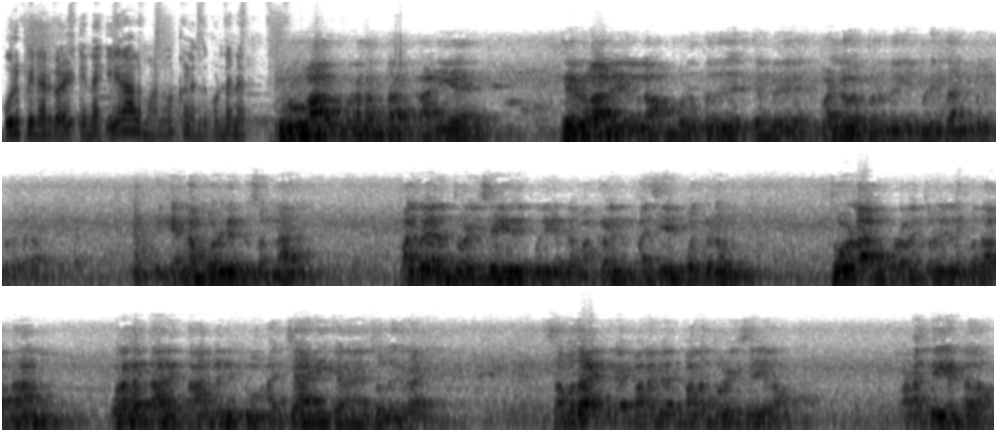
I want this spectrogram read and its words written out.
உறுப்பினர்கள் என ஏராளமானோர் கலந்து கொண்டனர். தெருவாரை எல்லாம் பொறுத்தது என்று வள்ளுவ பெருந்தகை இப்படித்தான் குறிப்பிடுகிறார். இதுக்கு என்ன பொருள் என்று சொன்னால் பல்வேறு தொழில் செய்து புரிகின்ற மக்களின் பசியை போக்கிடும் தோளாக உழவுத் தொழில் இருப்பதால் தான் உலகத்தாரை தாங்க நிற்கும் அச்சாணி என சொல்லுகிறார். சமுதாயத்திலே பல பேர் பல தொழில் செய்யலாம் பணத்தை ஈட்டலாம்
